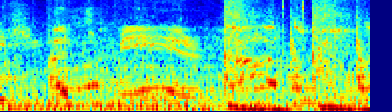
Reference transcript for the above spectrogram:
Nosh Ajmer. Ajmer.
